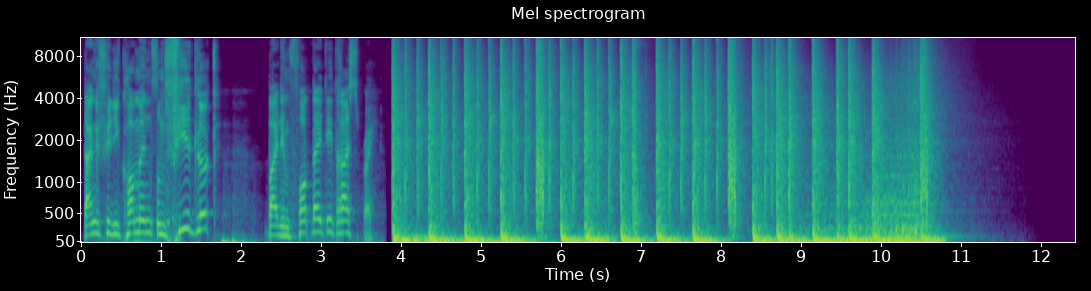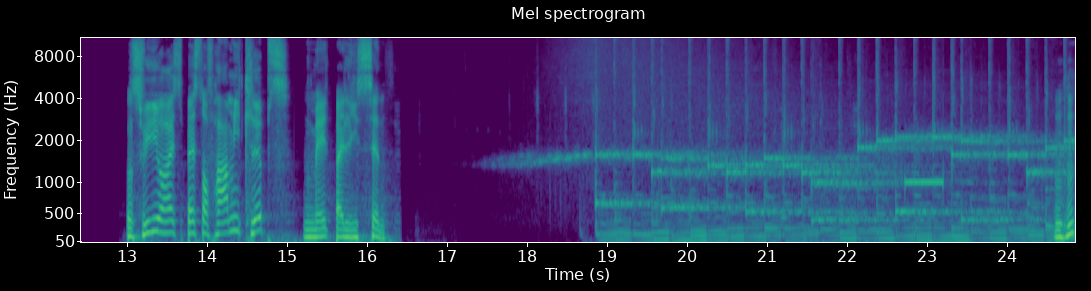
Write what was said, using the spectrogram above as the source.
danke für die Comments und viel Glück bei dem Fortnite D3 Spray. Das Video heißt Best of Harmy Clips made by Lee Sin. Mhm.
